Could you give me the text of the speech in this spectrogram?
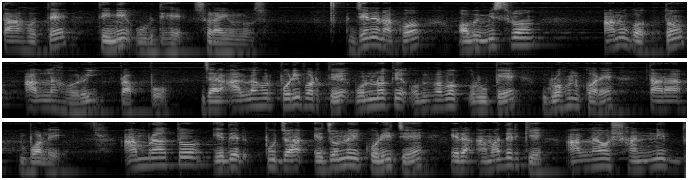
তা হতে তিনি ঊর্ধ্বে। সুরাইউনুস জেনে রাখো, অবিমিশ্র আনুগত্য আল্লাহরই প্রাপ্য। যারা আল্লাহর পরিবর্তে অন্যকে অভিভাবক রূপে গ্রহণ করে, তারা বলে, আমরা তো এদের পূজা এজন্যই করি যে এরা আমাদেরকে আল্লাহর সান্নিধ্য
